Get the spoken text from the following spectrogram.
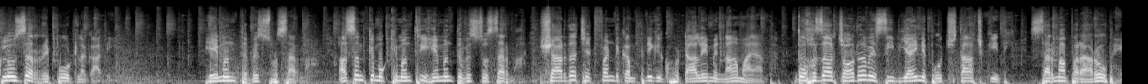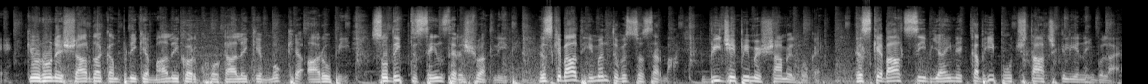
क्लोजर रिपोर्ट लगा दी। हेमंत विश्व शर्मा। असम के मुख्यमंत्री हेमंत विश्व शर्मा शारदा चिटफंड कंपनी के घोटाले में नाम आया था। 2014 में सीबीआई ने पूछताछ की थी। शर्मा पर आरोप है कि उन्होंने शारदा कंपनी के मालिक और घोटाले के मुख्य आरोपी सुदीप्त सेन से रिश्वत ली थी। इसके बाद हेमंत विश्व शर्मा बीजेपी में शामिल हो गए। इसके बाद सीबीआई ने कभी पूछताछ के लिए नहीं बुलाया।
